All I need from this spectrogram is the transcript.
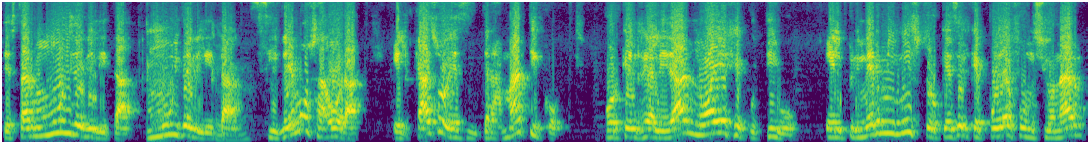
de estar muy debilitada, muy debilitada. Si vemos ahora, el caso es dramático, porque en realidad no hay ejecutivo. El primer ministro, que es el que puede funcionar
